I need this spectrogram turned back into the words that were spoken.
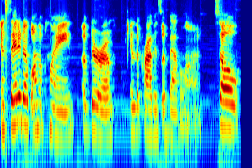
and set it up on the plain of Dura in the province of Babylon. So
